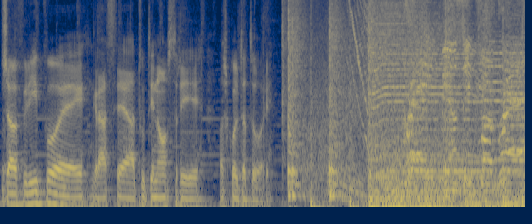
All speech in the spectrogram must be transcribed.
Ciao Filippo e grazie a tutti i nostri ascoltatori. Great music for great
